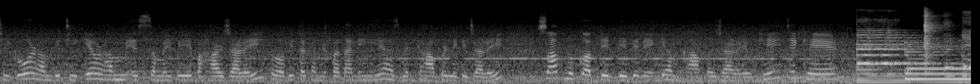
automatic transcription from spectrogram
ठीक हो और हम भी ठीक है और हम इस समय पे बाहर जा रहे हैं तो अभी तक हमें पता नहीं है हस्बैंड कहाँ पर लेके जा रहे हैं। सो आप लोग को अपडेट देते रहेंगे हम कहाँ पर जा रहे हैं ओके टेक केयर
